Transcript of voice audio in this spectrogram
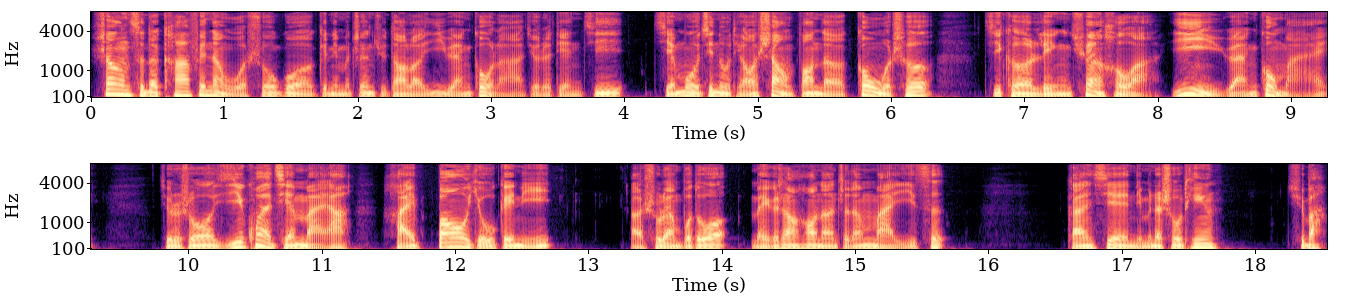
上次的咖啡呢，我说过给你们争取到了一元购了啊，就是点击节目进度条上方的购物车即可领券后啊，一元购买，就是说一块钱买啊，还包邮给你。啊，数量不多，每个账号呢只能买一次。感谢你们的收听，去吧。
